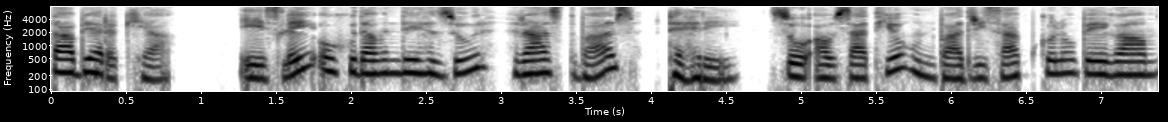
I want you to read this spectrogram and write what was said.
ਤਾਬਿਆ ਰੱਖਿਆ ਇਸ ਲਈ ਉਹ ਖੁਦਾਵੰਦ ਦੇ ਹਜ਼ੂਰ ਰਾਸਤਬਾਜ਼ ਠਹਿਰੇ ਸੋ ਆਓ ਸਾਥੀਓ, ਹੁਣ ਪਾਦਰੀ ਸਾਹਿਬ ਕੋਲੋਂ ਪੇਗਾਮ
